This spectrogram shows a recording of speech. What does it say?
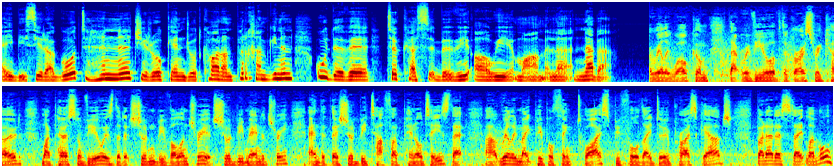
ای بی سی را گوت هن چی روکن جودکاران پر خمگینن او دوه تکس به وی آوی معامله نبه. I really welcome that review of the grocery code. My personal view is that it shouldn't be voluntary, it should be mandatory, and that there should be tougher penalties that uh, really make people think twice before they do price gouge. But at a state level,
